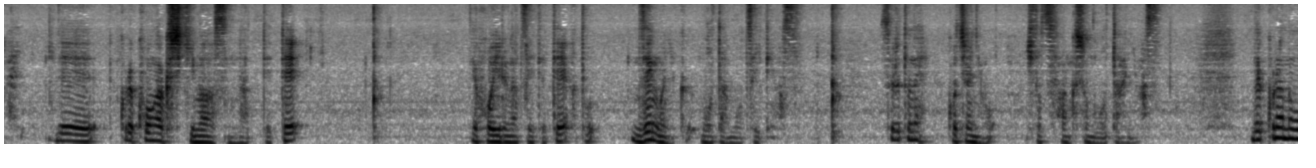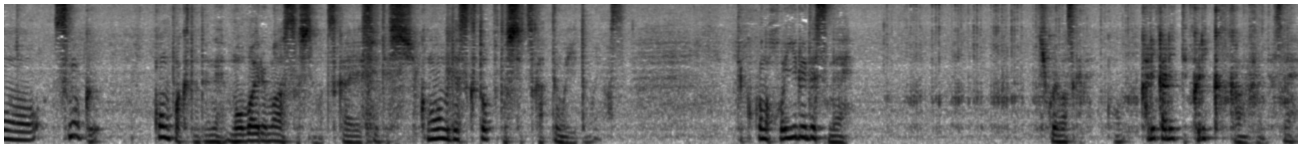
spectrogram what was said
はい、でこれ光学式マウスになっててでホイールがついててあと前後に行くモーターもついています。するとねこちらにも一つファンクションのモーターがあります。でこれあのすごくコンパクトでねモバイルマウスとしても使いやすいですしこのままデスクトップとして使ってもいいと思います。でここのホイールですね。聞こえますかね？こうカリカリってクリック感があるんですね。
